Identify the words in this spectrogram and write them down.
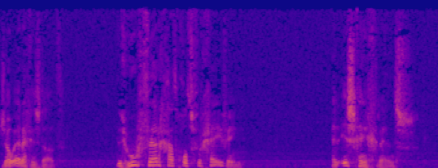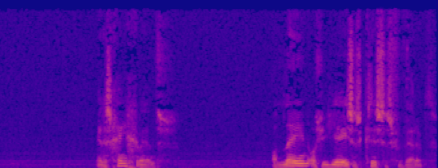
Zo erg is dat. Dus hoe ver gaat Gods vergeving? Er is geen grens. Er is geen grens. Alleen als je Jezus Christus verwerpt.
